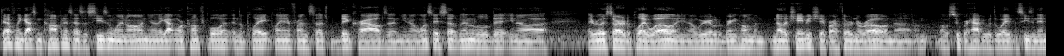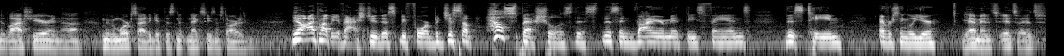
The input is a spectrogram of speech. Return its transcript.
definitely got some confidence as the season went on. You know they got more comfortable in the plate, playing in front of such big crowds, and you know once they settled in a little bit, you know. Uh, they really started to play well, and you know we were able to bring home another championship, our third in a row, and uh, I was super happy with the way the season ended last year, and uh, I'm even more excited to get this next season started. You know, I probably have asked you this before, but just um, how special is this this environment, these fans, this team, every single year? Yeah, man, it's it's it's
